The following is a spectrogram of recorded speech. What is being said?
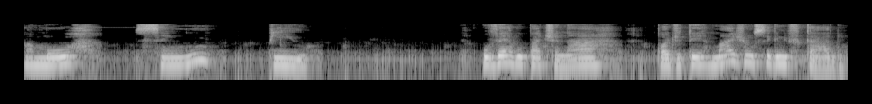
Amor sem um pio. O verbo patinar pode ter mais de um significado,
